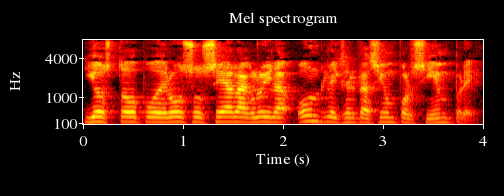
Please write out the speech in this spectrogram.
Dios Todopoderoso, sea la gloria, la honra y la exaltación por siempre.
